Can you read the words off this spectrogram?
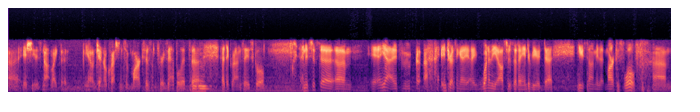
uh, issues, not like the you know general questions of Marxism, for example, at uh, Mhm. at the Gransee School. And it's just a um, yeah, it's uh, interesting. I, I, one of the officers that I interviewed, uh, he was telling me that Markus Wolf um,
